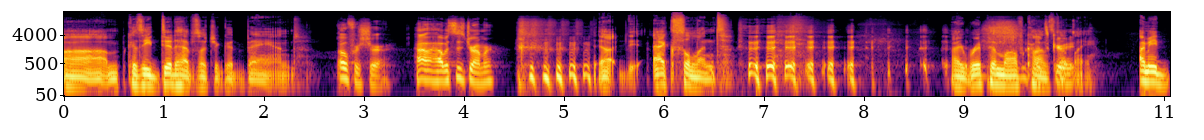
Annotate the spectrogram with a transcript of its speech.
um, because he did have such a good band. Oh, for sure. How how was his drummer? Uh, excellent. I rip him off constantly. I mean,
